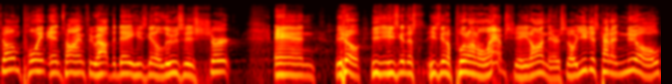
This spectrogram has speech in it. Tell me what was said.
some point in time throughout the day, he's going to lose his shirt and you know he, he's gonna he's gonna put on a lampshade on there. So you just kind of know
